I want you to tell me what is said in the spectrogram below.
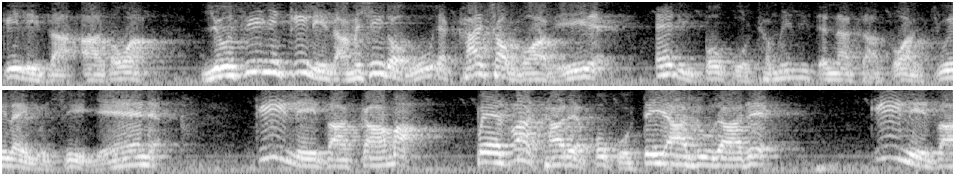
ကိလေသာအာတော်ယိုစီးခြင်းကိလေသာမရှိတော့ဘူးတဲ့ခန်းချောက်သွားပြီတဲ့အဲ့ဒီပုဂ္ဂိုလ်ထမင်းလေးတနတ်စာသွားကျွေးလိုက်လို့ရှိရဲ့တဲ့ကိလေသာကာမ ပယ်သတ်ထားတဲ့ပုဂ္ဂိုလ်တရားလှူတာတဲ့ကိလေသာ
